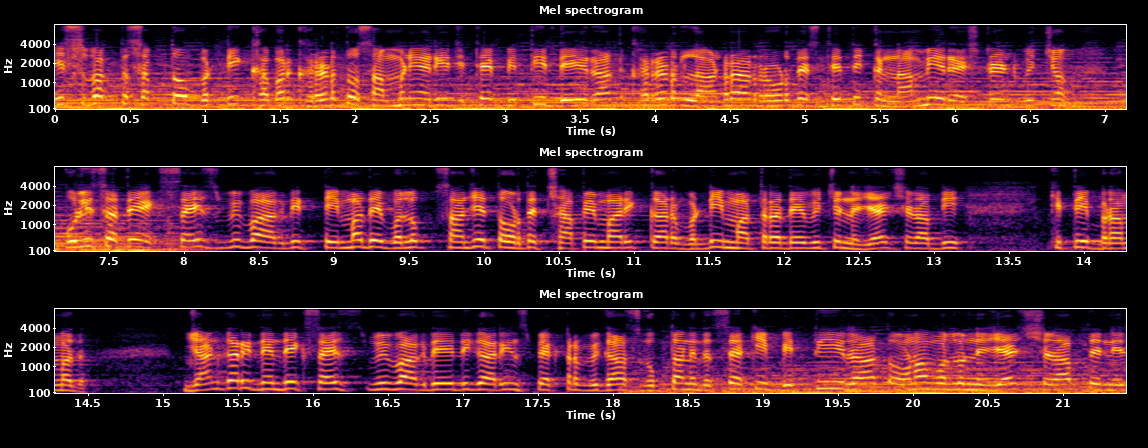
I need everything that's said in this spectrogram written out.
ਇਸ ਵਕਤ ਸਭ ਤੋਂ ਵੱਡੀ ਖਬਰ ਖਰੜ ਤੋਂ ਸਾਹਮਣੇ ਆ ਰਹੀ ਹੈ, ਜਿੱਥੇ ਬੀਤੀ ਦੇਰ ਰਾਤ ਖਰੜ ਲਾਂਡਰਾ ਰੋਡ ਤੇ ਸਥਿਤ ਇੱਕ ਨਾਮੀ ਰੈਸਟੋਰੈਂਟ ਵਿੱਚੋਂ ਪੁਲਿਸ ਅਤੇ ਐਕਸਾਈਜ਼ ਵਿਭਾਗ ਦੀ ਟੀਮਾਂ ਦੇ ਵੱਲੋਂ ਸਾਂਝੇ ਤੌਰ ਤੇ ਛਾਪੇਮਾਰੀ ਕਰ ਵੱਡੀ ਮਾਤਰਾ ਦੇ ਵਿੱਚ ਨਜਾਇਜ਼ ਸ਼ਰਾਬ ਦੀ ਕੀਤੀ ਬਰਾਮਦ। ਜਾਣਕਾਰੀ ਦਿੰਦੇ ਐਕਸਾਈਜ਼ ਵਿਭਾਗ ਦੇ ਅਧਿਕਾਰੀ ਇੰਸਪੈਕਟਰ ਵਿਕਾਸ ਗੁਪਤਾ ਨੇ ਦੱਸਿਆ ਕਿ ਬੀਤੀ ਰਾਤ ਉਹਨਾਂ ਵੱਲੋਂ ਨਜਾਇਜ਼ ਸ਼ਰਾਬ ਤੇ ਨਿ-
